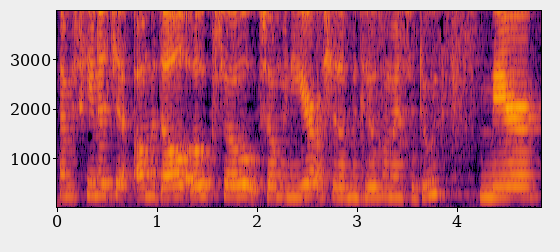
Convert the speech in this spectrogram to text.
En misschien dat je al met al ook zo op zo'n manier, als je dat met heel veel mensen doet, meer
